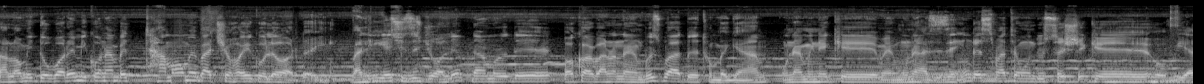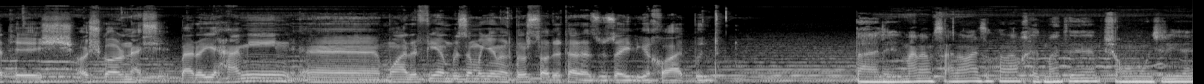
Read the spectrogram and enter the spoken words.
سلامی دوباره می‌کنم به تمام بچه های گل آردایی. ولی یه چیزی جالب در مورد با کاربران امروز باید بهتون بگم. اونم اینه که مهمون عزیز این قسمتمون دوست داشته که هویتش آشکار نشه. برای همین معرفی امروز ما یه مقدار ساده تر از روزهای دیگه خواهد بود. بله منم سلام عرض کنم خدمت شما مجری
